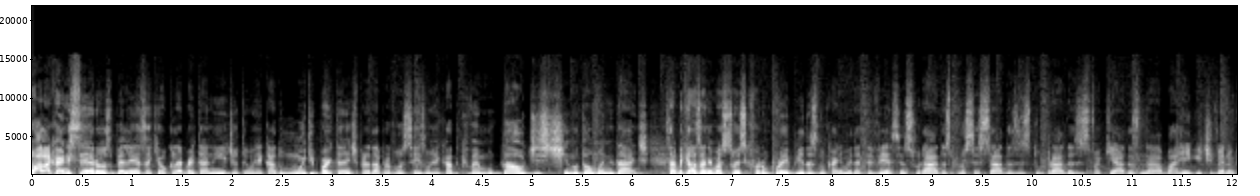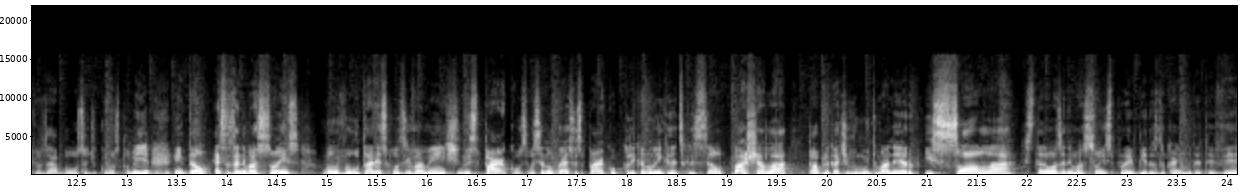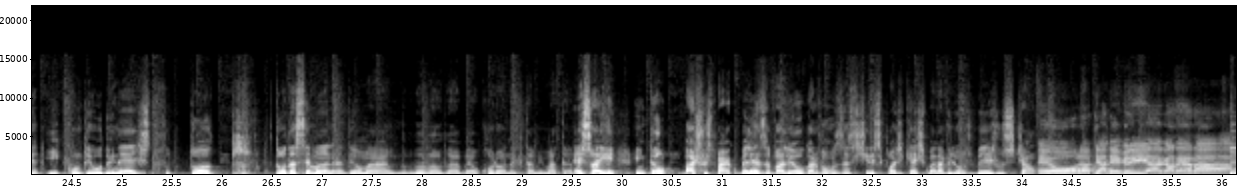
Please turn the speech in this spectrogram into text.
Fala carniceiros, beleza? Aqui é o Kleber Tanid. Eu tenho um recado muito importante pra dar pra vocês, um recado que vai mudar o destino da humanidade. Sabe aquelas animações que foram proibidas no Carne Moída TV, censuradas, processadas, estupradas, esfaqueadas na barriga e tiveram que usar a bolsa de colostomia? Então, essas animações vão voltar exclusivamente no Sparkle. Se você não conhece o Sparkle, clica no link da descrição, baixa lá, é um aplicativo muito maneiro e só lá estarão as animações proibidas do Carne Moída TV e conteúdo inédito to toda semana. Deu uma é o corona que tá me matando. É isso aí. Então, baixa o Sparkle, beleza? Valeu. Agora vamos assistir esse podcast maravilhoso. Beijos, tchau. É hora de alegria, galera!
